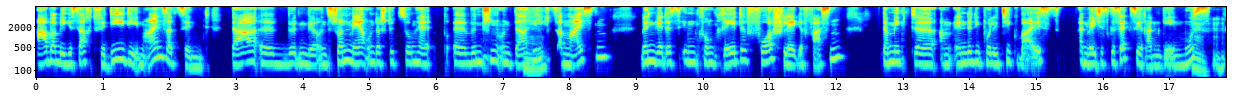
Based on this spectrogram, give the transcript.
Aber wie gesagt, für die, die im Einsatz sind, da äh, würden wir uns schon mehr Unterstützung äh, wünschen. Und da mhm. hilft es am meisten, wenn wir das in konkrete Vorschläge fassen, damit äh, am Ende die Politik weiß, an welches Gesetz sie rangehen muss, mhm.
